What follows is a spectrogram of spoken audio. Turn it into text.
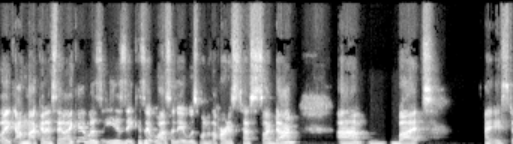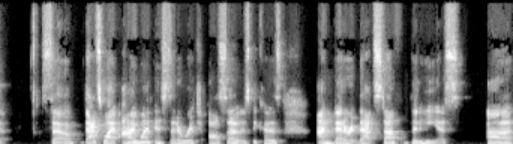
Like I'm not going to say like it was easy because it wasn't. It was one of the hardest tests I've done, um, but I aced it. So that's why I went instead of Rich. Also, is because I'm better at that stuff than he is. Uh,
